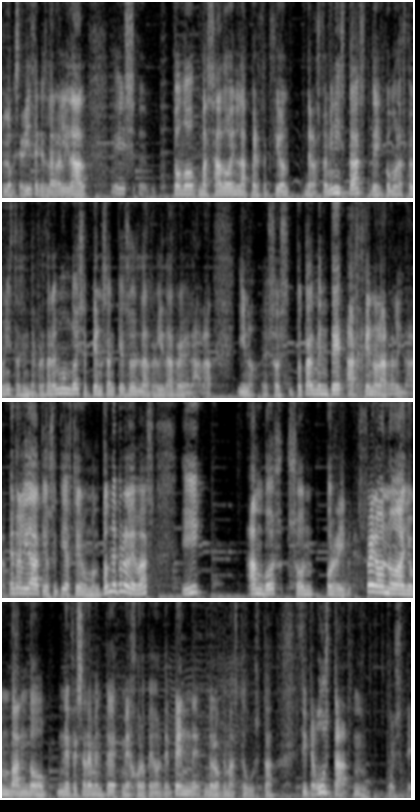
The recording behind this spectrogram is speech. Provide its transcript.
lo que se dice que es la realidad es eh, todo basado en la percepción de las feministas, de cómo las feministas interpretan el mundo y se piensan que eso es la realidad revelada. Y no, eso es totalmente ajeno a la realidad. En realidad, tíos y tías tienen un montón de problemas y ambos son horribles. Pero no hay un bando necesariamente mejor o peor, depende de lo que más te gusta. Si te gusta, mm, pues eh,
